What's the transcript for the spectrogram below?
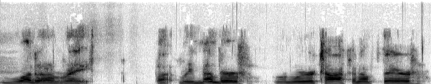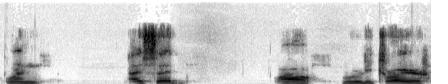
What a race. But remember when we were talking up there when I said, wow, Rudy Troyer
